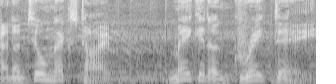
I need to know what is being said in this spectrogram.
And until next time, make it a great day.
